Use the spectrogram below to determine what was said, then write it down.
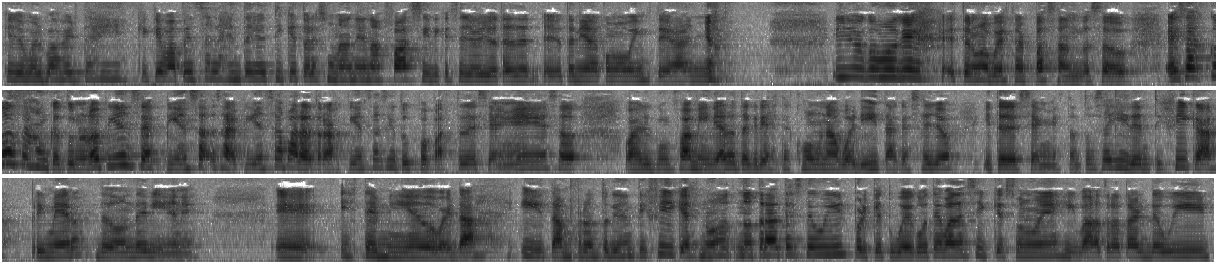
que yo vuelva a verte ahí que qué va a pensar la gente de ti que tú eres una nena fácil y qué sé yo yo tenía como 20 años y yo como que esto no me puede estar pasando. So, esas cosas, aunque tú no lo pienses, piensa, o sea, piensa para atrás, piensa si tus papás te decían eso, o algún familiar, o te criaste con una abuelita, qué sé yo, y te decían esto. Entonces identifica primero de dónde viene eh, este miedo, ¿verdad? Y tan pronto lo identifiques, no, no trates de huir porque tu ego te va a decir que eso no es y vas a tratar de huir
